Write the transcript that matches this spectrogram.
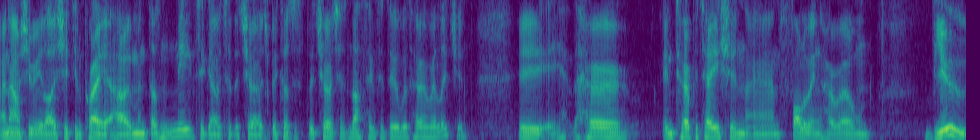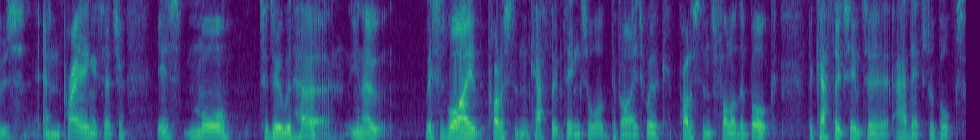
And now she realised she can pray at home and doesn't need to go to the church because the church has nothing to do with her religion. Her interpretation and following her own views and praying, etc., is more to do with her. You know, this is why the Protestant and Catholic thing sort of divides, where the Protestants follow the book, the Catholics seem to add extra books,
